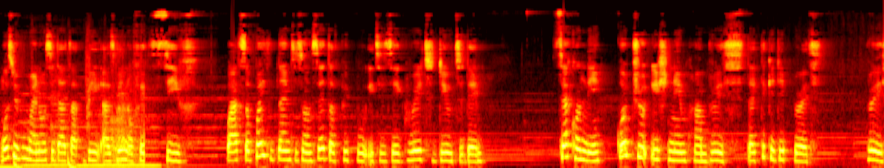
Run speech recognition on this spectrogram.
Most people might not see that as being offensive, but at some point in time, to some set of people, it is a great deal to them. Secondly, go through each name and breathe. Like take a deep breath. Breathe.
